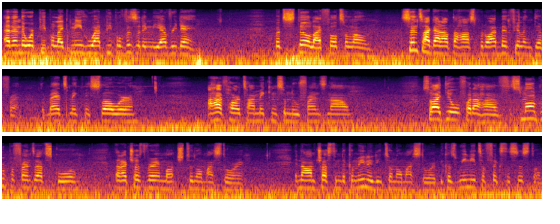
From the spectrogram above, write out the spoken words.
And then there were people like me who had people visiting me every day. But still, I felt alone. Since I got out the hospital, I've been feeling different. The meds make me slower. I have hard time making some new friends now. So I deal with what I have. A small group of friends at school that I trust very much to know my story. And now I'm trusting the community to know my story because we need to fix the system.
